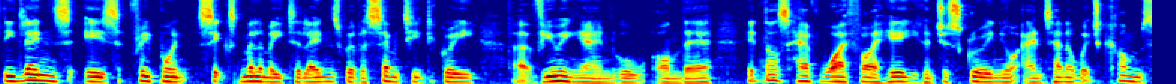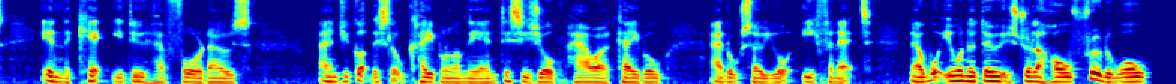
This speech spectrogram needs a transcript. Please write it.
The lens is 3.6 millimeter lens with a 70 degree uh, viewing angle on there. It does have Wi-Fi here. You can just screw in your antenna, which comes in the kit. You do have four of those, and you've got this little cable on the end. This is your power cable and also your Ethernet. Now, what you want to do is drill a hole through the wall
